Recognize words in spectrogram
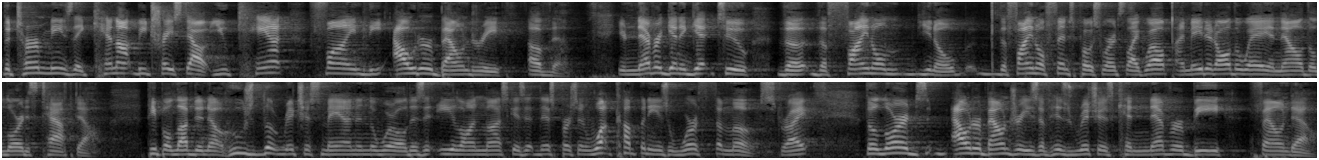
The term means they cannot be traced out. You can't find the outer boundary of them. You're never going to get to the, the final, you know, the final fence post where it's like, well, I made it all the way and now the Lord is tapped out. People love to know who's the richest man in the world? Is it Elon Musk? Is it this person? What company is worth the most, right? The Lord's outer boundaries of his riches can never be found out.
